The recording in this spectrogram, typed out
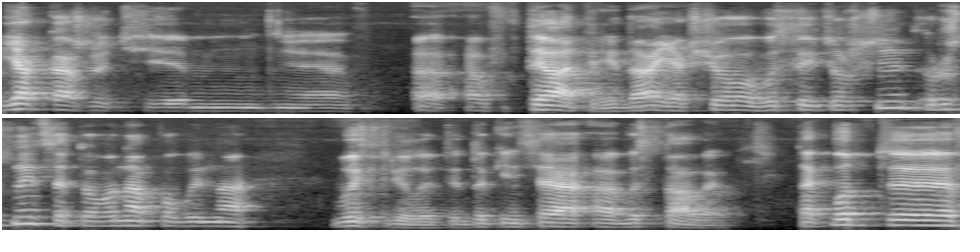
як кажуть ем, в театрі, да, якщо висить рушниця, то вона повинна вистрілити до кінця е, вистави. Так от, е,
